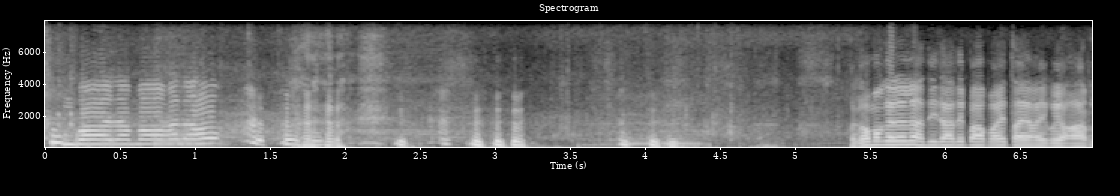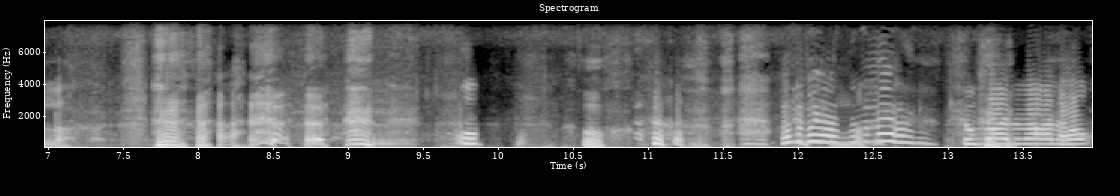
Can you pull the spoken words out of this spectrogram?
Sumba na mga kalahok! Huwag kang magalala, hindi natin papakita tayo kay Kuya Carlo. Oop! Oh. ano ba yan? Ano meron? Sumba na mga kalahok!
